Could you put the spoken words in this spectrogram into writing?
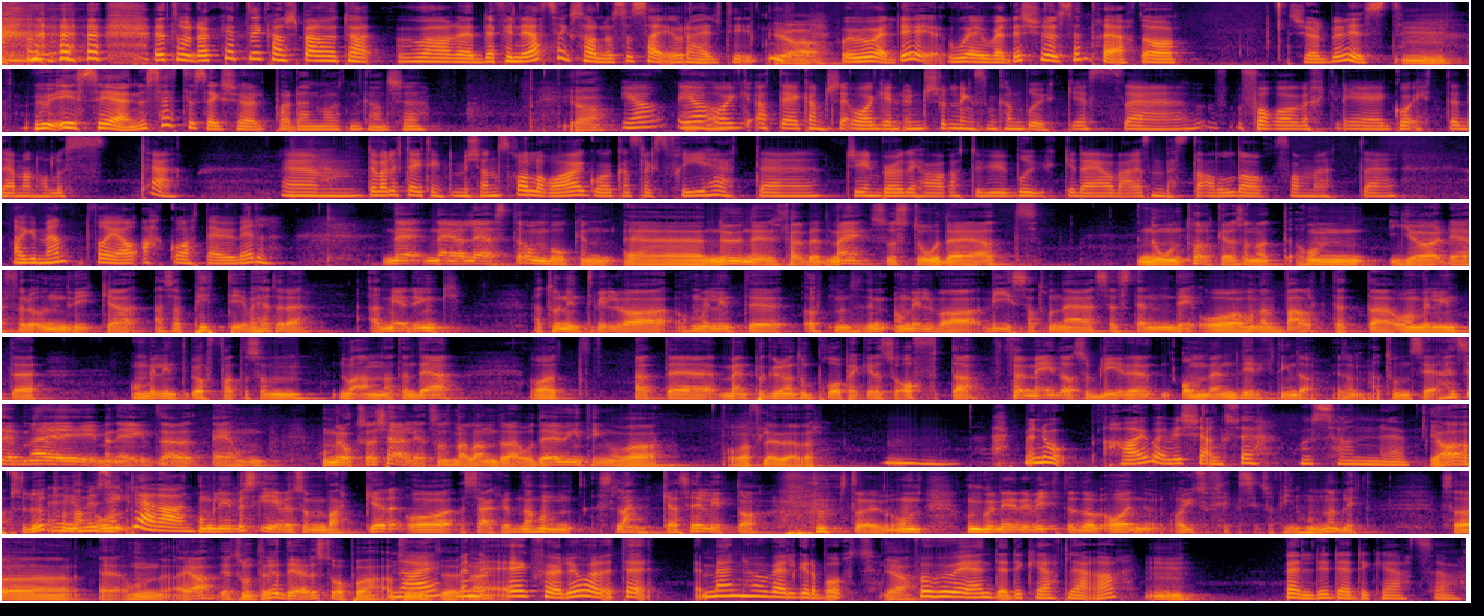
jeg tror nok at det kanskje bare at hun har definert seg sånn, og så sier hun det hele tiden. Ja. For hun er, veldig, hun er jo veldig selvsentrert og selvbevisst. Mm. Hun iscenesetter seg sjøl på den måten, kanskje. Ja. Ja, ja og at det er kanskje òg en unnskyldning som kan brukes eh, for å virkelig gå etter det man har lyst til. Um, det var litt det jeg tenkte med kjønnsroller òg, og hva slags frihet eh, Jean Brody har. At hun bruker det å være i sin beste alder som et eh, argument for å gjøre akkurat det hun vil. Når, når jeg leste om boken eh, nå, når jeg forberedte meg, så sto det at noen tolker det sånn at hun gjør det for å unnvike altså pity, hva heter det? Medynk. Att hon inte vill vara, hon vill inte uppmuntra hon vill vara, visa att hon är självständig och hon har valt detta och hon vill inte, hon vill inte bli uppfattad som något annat än det. Och att, att, eh, men av att hon påpeker det så ofte, for meg da, så blir det en omvänd virkning da. Liksom, at hun sier se meg', men egentlig er hun Hun vil også ha kärlek som alle andre. Og det er jo ingenting å være, att vara flau Mm. Men hun har jo en viss sjanse hos han eh, Ja, absolutt. Hun, musikklæreren. Hun, hun, blir beskrevet som vakker, og særlig når hun slanker seg litt, da. hun, hon går ned i vikt og da Oi, så, fin- se så fin hon har blitt. Så eh, hon, ja, jeg tror ikke det er det det står på. Absolutt. Nei, men nei. jeg føler jo at det, Men hun velger det bort. Ja. For hun er en dedikert lærer. Mm. Veldig dedikert, så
